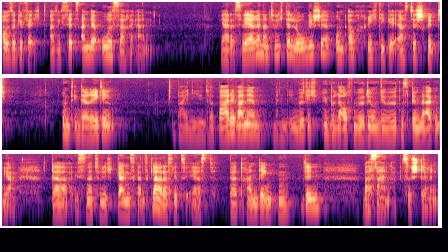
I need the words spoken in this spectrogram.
außer Gefecht. Also ich setze an der Ursache an. Ja, das wäre natürlich der logische und auch richtige erste Schritt. Und in der Regel bei dieser Badewanne, wenn die wirklich überlaufen würde und wir würden es bemerken, ja, da ist natürlich ganz, ganz klar, dass wir zuerst daran denken, den Wasserhahn abzustellen.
